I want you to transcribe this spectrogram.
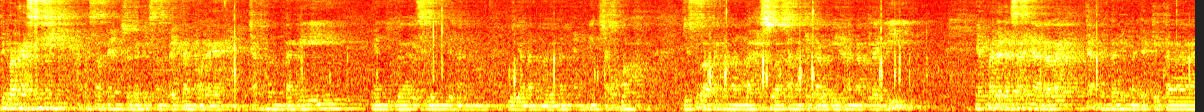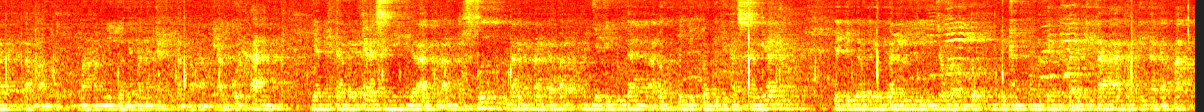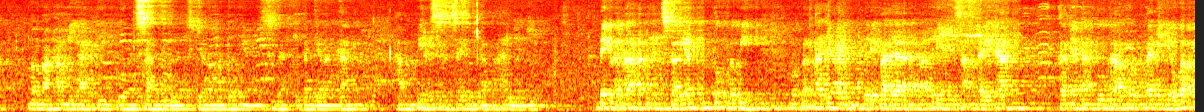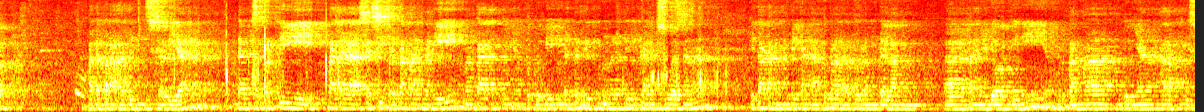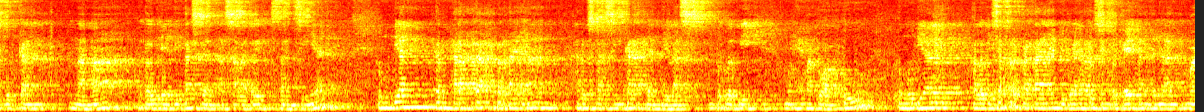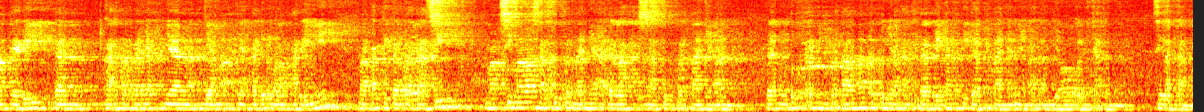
Terima kasih atas apa yang sudah disampaikan oleh Cak Nun tadi yang juga diselingi dengan guyonan-guyonan yang insya Allah justru akan menambah suasana kita lebih hangat lagi. Yang pada dasarnya adalah Cak Nun tadi mengajak kita pertama untuk memahami bagaimana cara kita memahami Al-Quran yang kita baca sehingga Al-Quran tersebut benar-benar dapat menjadi hudan atau petunjuk bagi kita sekalian dan juga puasa di bulan suci Ramadan yang sudah kita jalankan hampir selesai beberapa hari lagi. Baiklah para hadirin sekalian untuk lebih mempertajam daripada materi yang disampaikan kami akan buka forum jawab kepada para hadirin sekalian dan seperti pada sesi pertama tadi maka tentunya untuk lebih menertibkan suasana kita akan memberikan aturan-aturan dalam uh, tanya jawab ini. Yang pertama tentunya harap disebutkan nama atau identitas dan asal atau instansinya. Kemudian kami harapkan pertanyaan haruslah singkat dan jelas untuk lebih menghemat waktu. Kemudian kalau bisa perkataannya juga harus yang berkaitan dengan materi dan karena banyaknya jamaah yang hadir malam hari ini, maka kita batasi maksimal satu penanya adalah satu pertanyaan. Dan untuk termin pertama tentunya akan kita berikan tiga pertanyaan yang akan dijawab oleh Cak Silakan.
